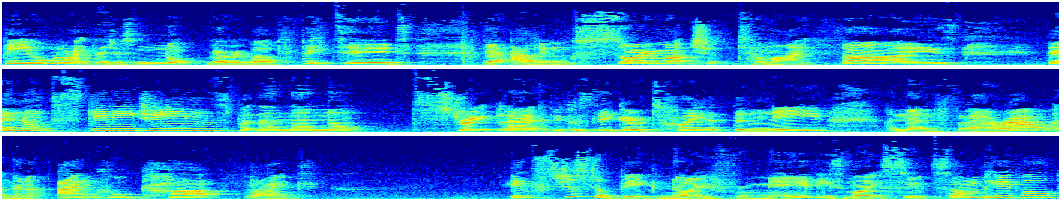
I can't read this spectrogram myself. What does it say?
feel like they're just not very well fitted. They're adding so much to my thighs. They're not skinny jeans, but then they're not straight leg because they go tight at the knee and then flare out and then an ankle cut. Like, it's just a big no from me. These might suit some people,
